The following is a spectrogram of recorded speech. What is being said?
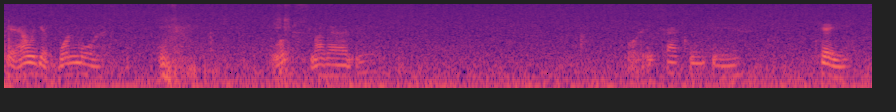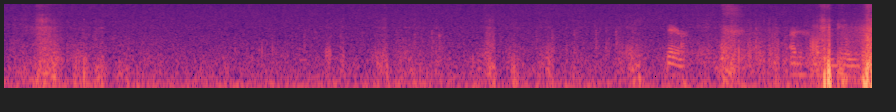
Okay, I only get one more. Whoops, my bad. What exactly is K? There. I just want to do So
